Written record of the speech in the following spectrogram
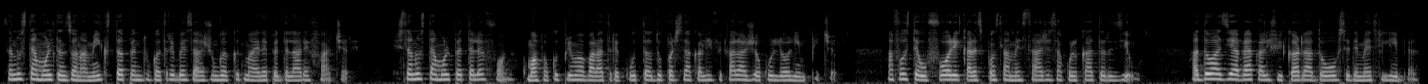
Să nu stea mult în zona mixtă pentru că trebuie să ajungă cât mai repede la refacere și să nu stea mult pe telefon, cum a făcut primăvara trecută după ce s-a calificat la Jocurile Olimpice. A fost euforic, a răspuns la mesaje, s-a culcat târziu. A doua zi avea calificări la 200 de metri liber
